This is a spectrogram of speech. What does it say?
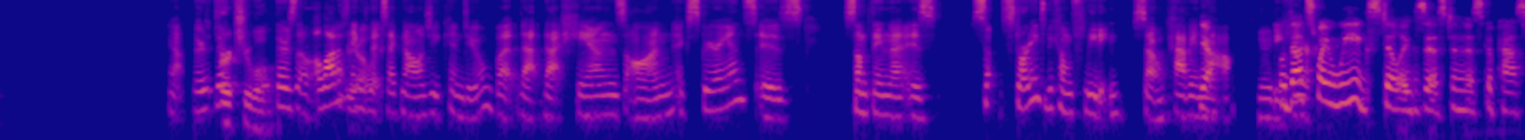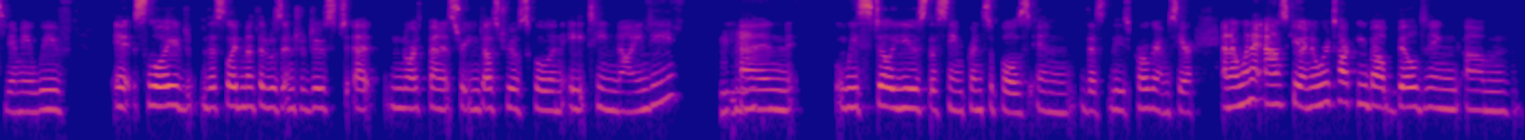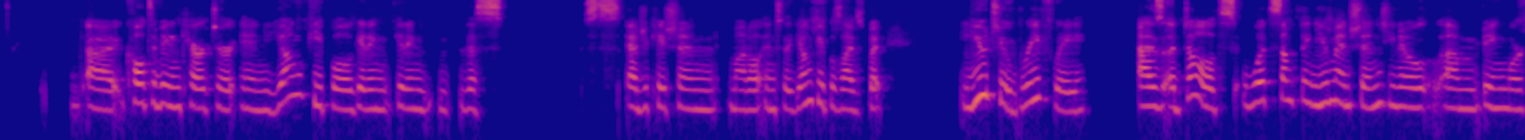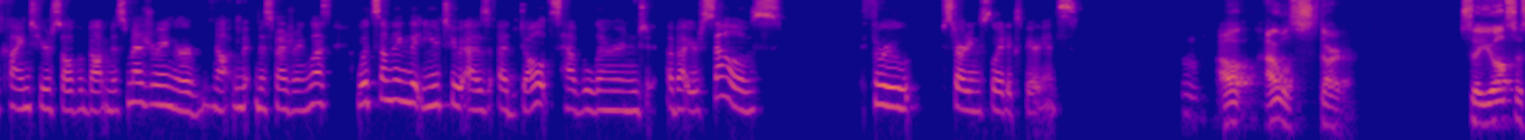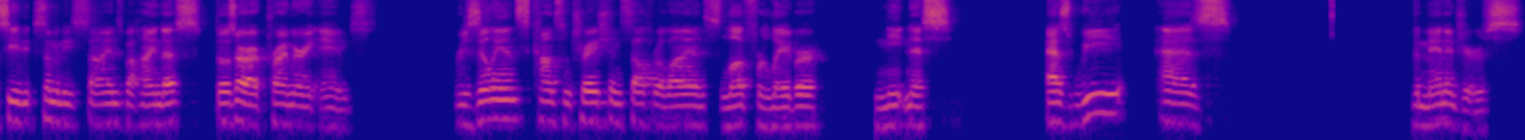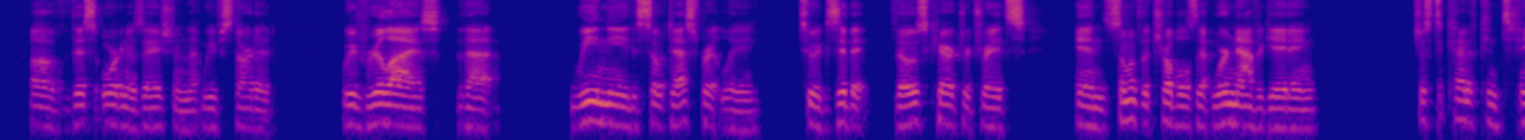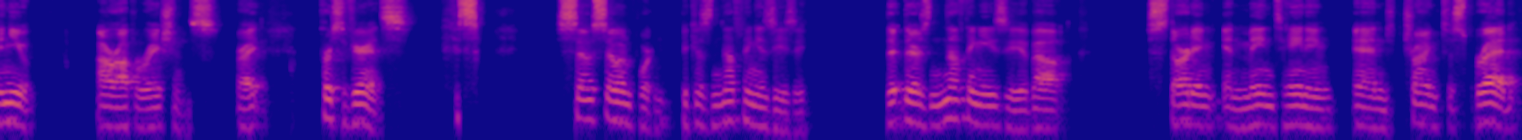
yeah there's virtual there's a, a lot of reality. things that technology can do but that that hands-on experience is something that is starting to become fleeting so having yeah. that opportunity well that's why we still exist in this capacity i mean we've it sloyd the sloyd method was introduced at north bennet street industrial school in 1890 mm-hmm. and we still use the same principles in this these programs here and i want to ask you i know we're talking about building um, uh, cultivating character in young people, getting getting this education model into young people's lives. But you two, briefly, as adults, what's something you mentioned? You know, um, being more kind to yourself about mismeasuring or not mismeasuring less. What's something that you two, as adults, have learned about yourselves through starting Sloyd experience? I'll I will start. So you also see some of these signs behind us. Those are our primary aims. Resilience, concentration, self-reliance, love for labor, neatness. As we, as the managers of this organization that we've started, we've realized that we need so desperately to exhibit those character traits in some of the troubles that we're navigating just to kind of continue our operations, right? Perseverance is so, so important because nothing is easy. There's nothing easy about starting and maintaining and trying to spread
